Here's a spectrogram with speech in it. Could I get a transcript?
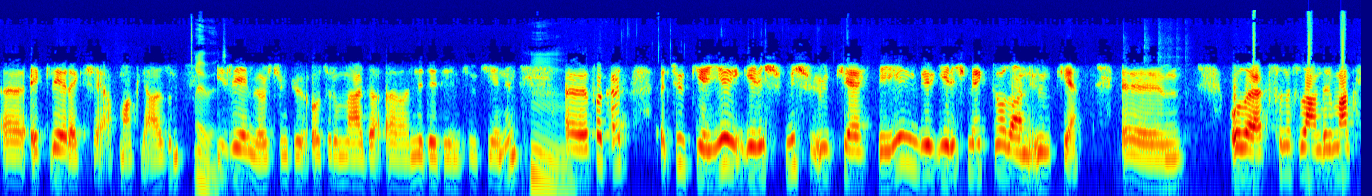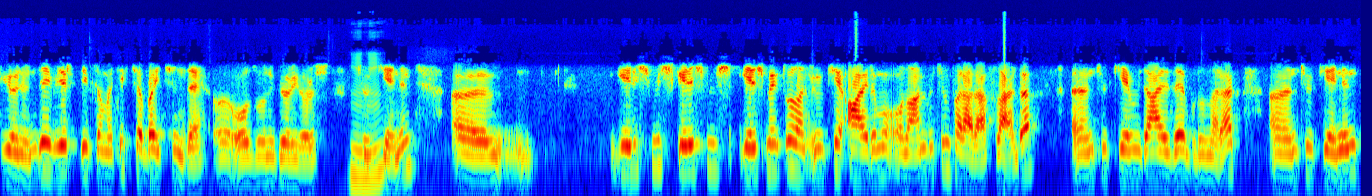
e, ekleyerek şey yapmak lazım. Evet. İzleyemiyoruz çünkü oturumlarda e, ne dediğini Türkiye'nin. Hmm. E, fakat Türkiye'yi gelişmiş ülke değil bir gelişmekte olan ülke e, olarak sınıflandırmak yönünde bir diplomatik çaba içinde e, olduğunu görüyoruz Türkiye'nin. E, gelişmiş, gelişmiş, gelişmekte olan ülke ayrımı olan bütün paragraflarda e, Türkiye müdahalede bulunarak e, Türkiye'nin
